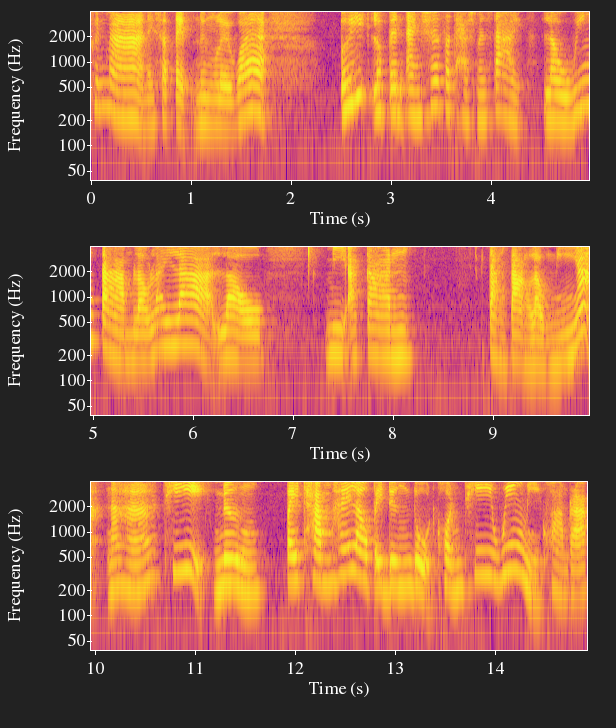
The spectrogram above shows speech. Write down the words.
ขึ้นมาใน step หนึ่งเลยว่าเอ้ย เราเป็น anxious attachment style เราวิ่งตามเราไล่ล่า เรามีอาการต่างๆเหล่านี้นะคะที่หนึ่ง ไปทำให้เราไปดึงดูดคนที่วิ่งหนีความรัก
